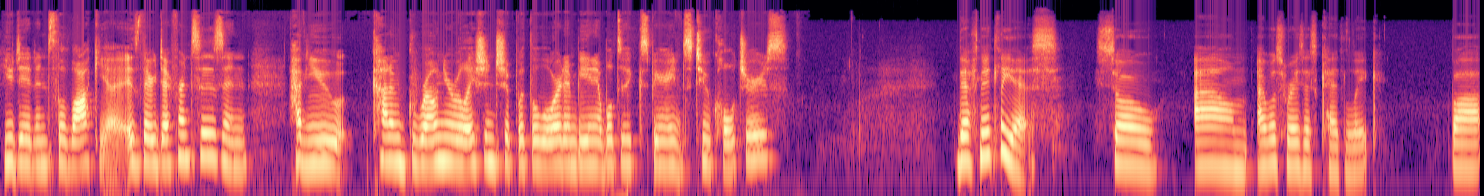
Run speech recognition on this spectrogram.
you did in Slovakia? Is there differences and have you kind of grown your relationship with the Lord and being able to experience two cultures? Definitely yes. So um, I was raised as Catholic, but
